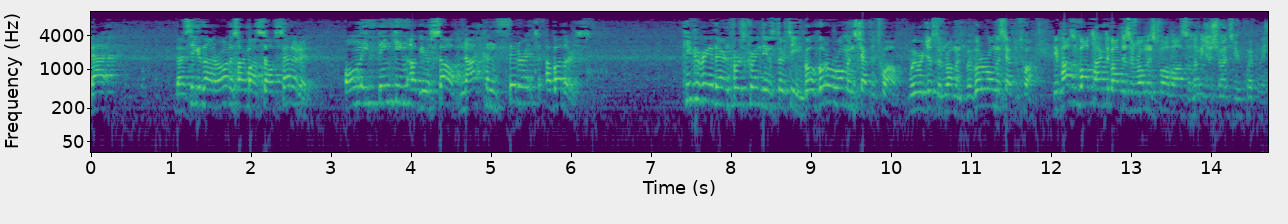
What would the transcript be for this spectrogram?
That, that seeketh not her own is talking about self-centeredness only thinking of yourself, not considerate of others. Keep your finger there in 1 Corinthians 13. Go, go to Romans chapter 12. We were just in Romans, but go to Romans chapter 12. The Apostle Paul talked about this in Romans 12 also. Let me just show it to you quickly.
